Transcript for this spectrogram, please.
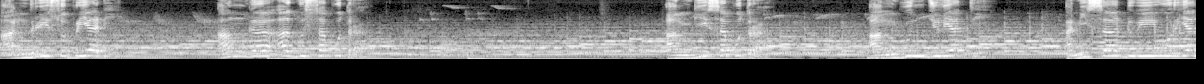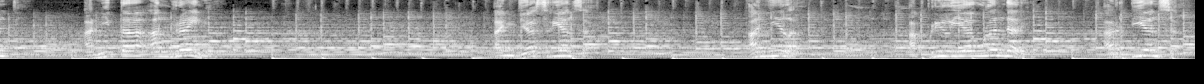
Andri Supriyadi Angga Agus Saputra Anggi Saputra Anggun Juliati Anissa Dwi Wuryanti Anita Anggraini Anjas Riansa Anyela Aprilia Wulandari Ardiansa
